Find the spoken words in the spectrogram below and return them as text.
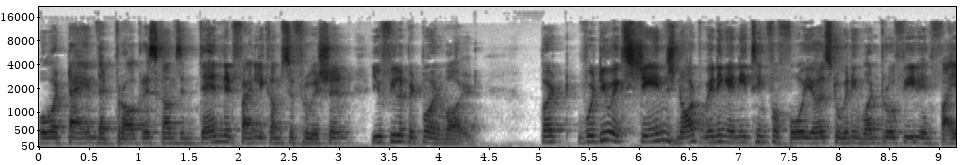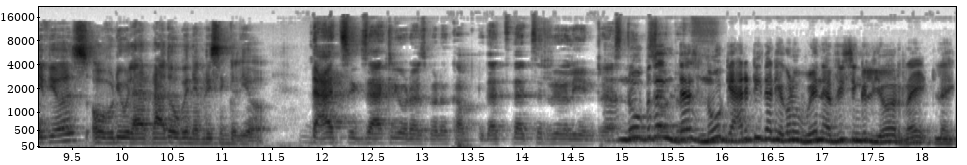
over time that progress comes, and then it finally comes to fruition. You feel a bit more involved. But would you exchange not winning anything for four years to winning one trophy in five years, or would you rather win every single year? That's exactly what I was going to come to. That's that's really interesting. no, but then of. there's no guarantee that you're going to win every single year, right? Like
